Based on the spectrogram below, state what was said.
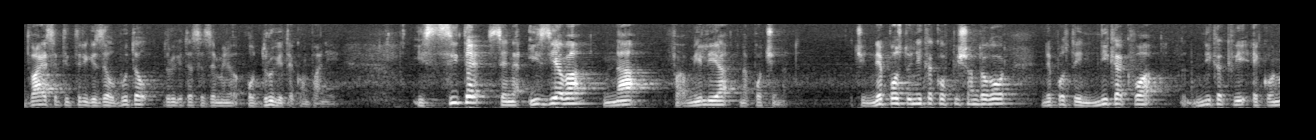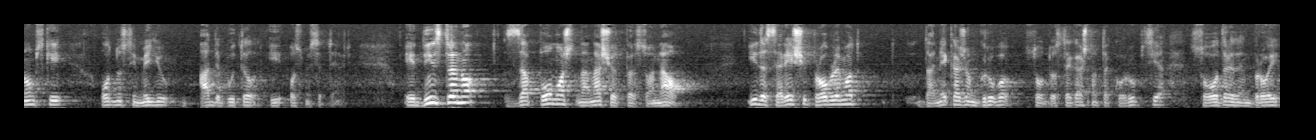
23 ги зел Бутел, другите се земени од другите компании. И сите се на изјава на фамилија на починат. Значи не постои никаков пишан договор, не постои никаква никакви економски односи меѓу АД Бутел и 8 септември. Единствено за помош на нашиот персонал и да се реши проблемот, да не кажам грубо, со достегашната корупција, со одреден број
